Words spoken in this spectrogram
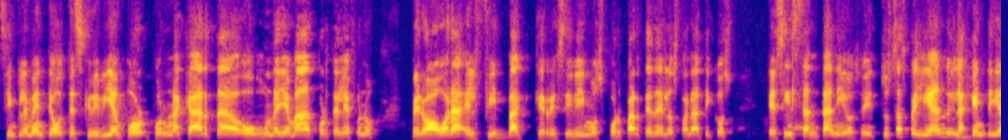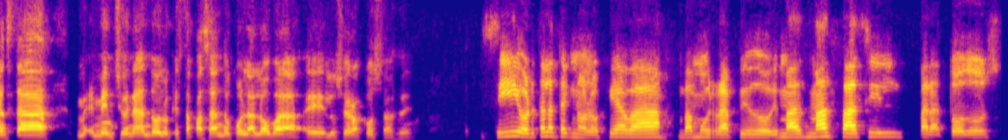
simplemente o te escribían por, por una carta o una llamada por teléfono, pero ahora el feedback que recibimos por parte de los fanáticos es instantáneo. ¿sí? Tú estás peleando y la gente ya está mencionando lo que está pasando con la loba eh, Lucero Acosta. ¿sí? sí, ahorita la tecnología va, va muy rápido y más, más fácil para todos,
